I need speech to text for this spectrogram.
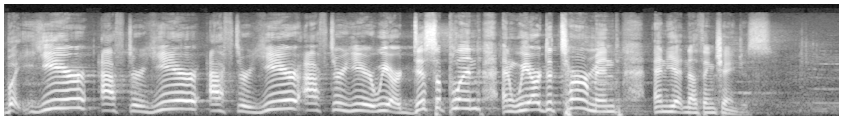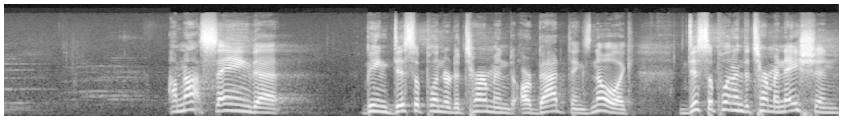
But year after year after year after year, we are disciplined and we are determined, and yet nothing changes. I'm not saying that being disciplined or determined are bad things. No, like discipline and determination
